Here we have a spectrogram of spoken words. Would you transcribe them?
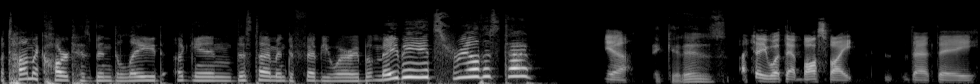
Atomic Heart has been delayed again, this time into February, but maybe it's real this time. Yeah, I think it is. I tell you what, that boss fight that they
